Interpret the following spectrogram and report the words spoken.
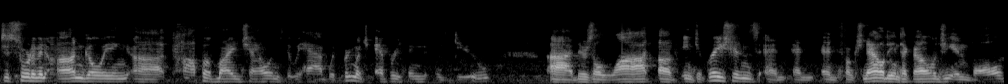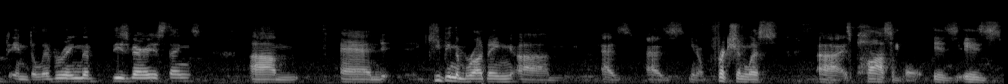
just sort of an ongoing uh, top of mind challenge that we have with pretty much everything that we do. Uh, there's a lot of integrations and, and, and functionality and technology involved in delivering the, these various things, um, and keeping them running um, as as you know frictionless uh, as possible is is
